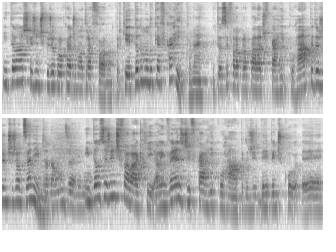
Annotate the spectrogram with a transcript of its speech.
Então, acho que a gente podia colocar de uma outra forma, porque todo mundo quer ficar rico, né? Então, você falar para parar de ficar rico rápido, a gente já desanima. Já dá um desânimo. Então, se a gente falar que ao invés de ficar rico rápido, de de repente é,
